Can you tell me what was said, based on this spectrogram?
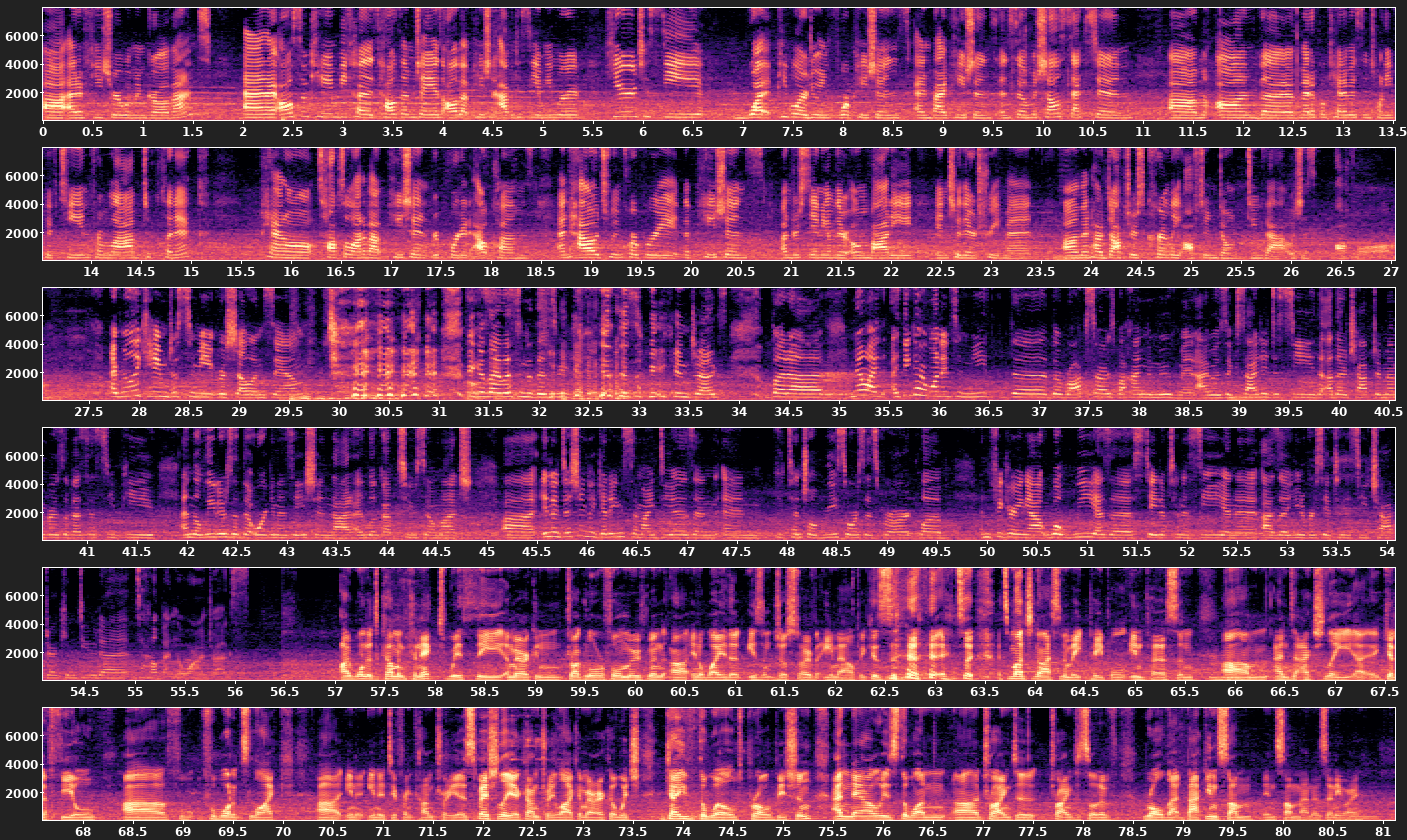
uh, at a future Women Grow event. And I also came because Health MJ is all about patient advocacy, and we were here to see what people are doing for patients and by patients. And so Michelle Sexton um, on the medical cannabis in 2015 from lab to clinic panel talked a lot about patient reported outcomes and how to incorporate the patient's understanding of their own body into their treatment, um, and how doctors currently often don't do that, which is awful. I really came just to meet Rochelle and Sam because I listened to this week this week in drugs. But uh, no, I, I think I wanted to meet the the rock stars behind the movement. I was excited to see the other chapter members of SSDP and the leaders of the organization that I look up to so much. Uh, in addition to getting some ideas and, and potential resources for our club and figuring out what we as a state of Tennessee and a, as a University of Tennessee chapter can do to, to help end the war on drugs. I wanted to come and connect with the American drug law reform movement uh, in a way that isn't just over email because it's, a, it's much nicer to meet people in person mm-hmm. um, and to actually uh, get a feel uh, for, for what it's like uh, in, a, in a different country, especially a country like America, which gave the world prohibition and now is the one uh, trying to trying to sort of roll that back in some in some manners anyway. Mm-hmm.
